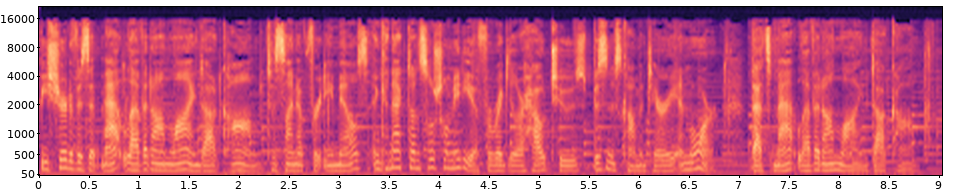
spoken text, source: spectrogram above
Be sure to visit mattlevittonline.com to sign up for emails and connect on social media for regular how to's, business commentary, and more. That's mattlevittonline.com.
